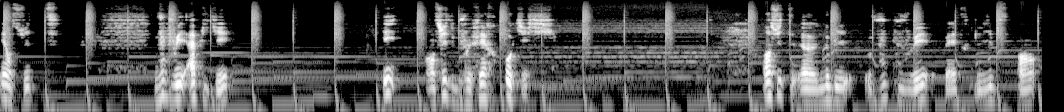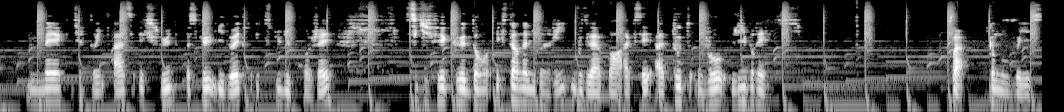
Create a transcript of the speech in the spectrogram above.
et ensuite vous pouvez appliquer et ensuite vous pouvez faire OK. Ensuite, euh, vous pouvez mettre libs en make directory as exclude parce qu'il doit être exclu du projet. Ce qui fait que dans external librairie, vous allez avoir accès à toutes vos librairies. Voilà, comme vous voyez ici.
